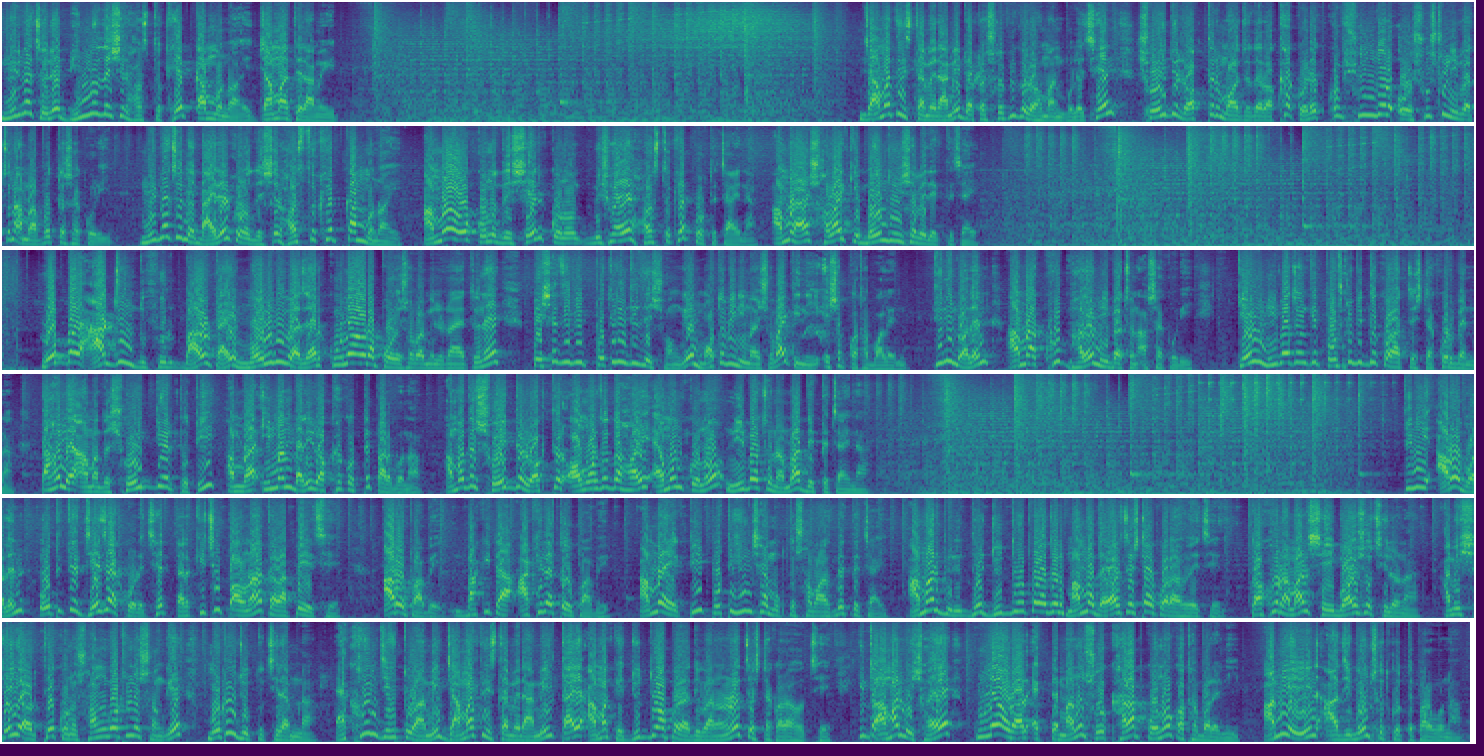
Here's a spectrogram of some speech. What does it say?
নির্বাচনে ভিন্ন দেশের হস্তক্ষেপ কাম্য নয়, জামায়াতের আমির। জামাতে ইসলামের আমির ডক্টর শফিকুর রহমান বলেছেন, শহীদের রক্তের মর্যাদা রক্ষা করে খুব সুন্দর ও সুষ্ঠু নির্বাচন আমরা প্রত্যাশা করি। নির্বাচনে বাইরের কোনো দেশের হস্তক্ষেপ কাম্য নয়। আমরাও কোনো দেশের কোনো বিষয়ে হস্তক্ষেপ করতে চাই না। আমরা সবাইকে বন্ধু হিসেবে দেখতে চাই। রোববার আট জুন দুপুর বারোটায় মৌলভীবাজার কুলাওড়া পৌরসভা মিলনায়তনে পেশাজীবী প্রতিনিধিদের সঙ্গে মতবিনিময় সভায় তিনি এসব কথা বলেন। তিনি বলেন, আমরা খুব ভালো নির্বাচন আশা করি। কেউ নির্বাচনকে প্রশ্নবিদ্ধ করার চেষ্টা করবেন না। তাহলে আমাদের শহীদদের প্রতি আমরা ইমানদারি রক্ষা করতে পারব না। আমাদের শহীদদের রক্তের অমর্যাদা হয় এমন কোনো নির্বাচন আমরা দেখতে চাই না। তিনি আরও বলেন, অতীতে যে যা করেছে, তার কিছু পাওনা তারা পেয়েছে আরও পাবে, বাকিটা আখিরাতেও পাবে। আমরা একটি প্রতিহিংসা মুক্ত সমাজ দেখতে চাই। আমার বিরুদ্ধে যুদ্ধ অপরাধের মামলা দেওয়ার চেষ্টাও করা হয়েছে। তখন আমার সেই বয়সও ছিল না। আমি সেই অর্থে কোনো সংগঠনের সঙ্গে মোটেও যুক্ত ছিলাম না। এখন যেহেতু আমি জামাতে ইসলামের আমি, তাই আমাকে যুদ্ধ অপরাধী বানানোর চেষ্টা করা হচ্ছে। কিন্তু আমার বিষয়ে কুলাওড়ার একটা মানুষও খারাপ কোনো কথা বলেনি। আমি এই ঋণ আজীবন শোধ করতে পারব না।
